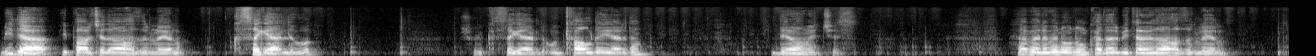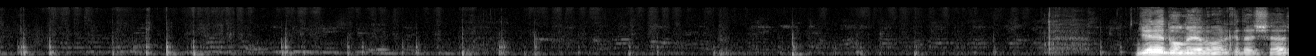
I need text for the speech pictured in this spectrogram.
Bir daha bir parça daha hazırlayalım. Kısa geldi bu. Şöyle kısa geldi. O kaldığı yerden devam edeceğiz. Hemen hemen onun kadar bir tane daha hazırlayalım. Yine dolayalım arkadaşlar.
